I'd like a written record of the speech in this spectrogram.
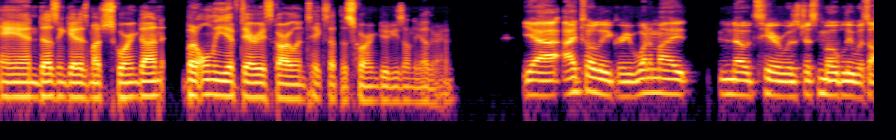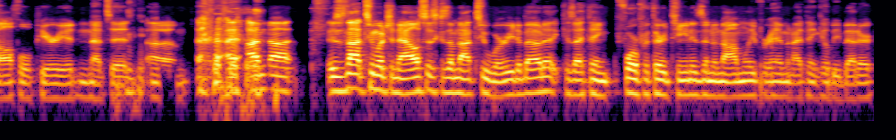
and doesn't get as much scoring done, but only if Darius Garland takes up the scoring duties on the other end. Yeah, I totally agree. One of my notes here was just Mobley was awful, period, and that's it. Um, I, am not. There's not too much analysis because I'm not too worried about it because I think four for thirteen is an anomaly for him, and I think he'll be better.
